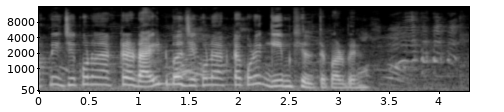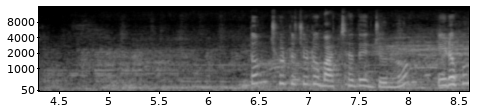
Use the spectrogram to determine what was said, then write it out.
আপনি যে কোনো একটা রাইড বা যে কোনো একটা করে গেম খেলতে পারবেন। ছোট ছোট বাচ্চাদের জন্য এরকম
